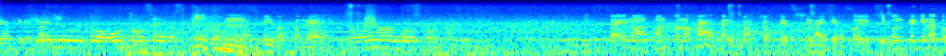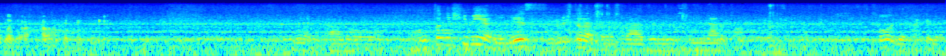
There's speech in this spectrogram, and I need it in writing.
なければいい。フィーリングと応答性のスピードうん、スピードとね、その辺はものすごく感じる実際の本当の速さには直結しないけど、そういう気分的なところでは差は出てくる。ね、あの本当にシビアにレースする人だったらそれは全然気になるとは思いますけどそうじゃなければ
